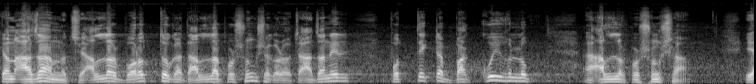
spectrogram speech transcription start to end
কারণ আজান হচ্ছে আল্লাহর বরত্ব গাথা, আল্লাহর প্রশংসা করা হচ্ছে। আজানের প্রত্যেকটা বাক্যই হলো আল্লাহর প্রশংসা। এই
